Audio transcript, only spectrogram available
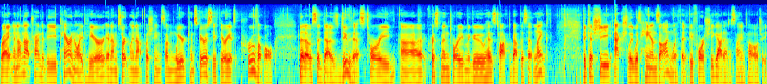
Right, and I'm not trying to be paranoid here, and I'm certainly not pushing some weird conspiracy theory. It's provable that OSA does do this. Tory uh, Christman, Tory Magoo has talked about this at length because she actually was hands on with it before she got out of Scientology.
